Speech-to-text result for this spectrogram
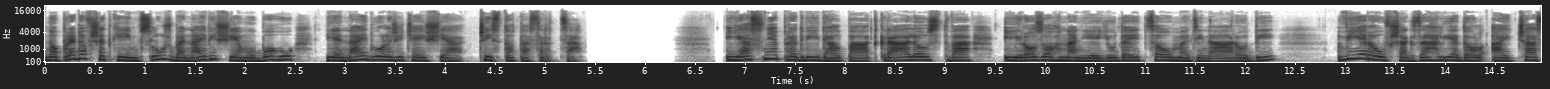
no predovšetkým v službe najvyššiemu Bohu je najdôležitejšia čistota srdca. Jasne predvídal pád kráľovstva i rozohnanie judejcov medzi národy, vierou však zahliedol aj čas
